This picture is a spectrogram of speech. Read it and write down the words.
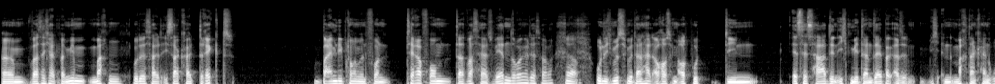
Ähm, was ich halt bei mir machen würde, ist halt, ich sag halt direkt beim Deployment von Terraform, das, was halt werden soll, der Server. Ja. Und ich müsste mir dann halt auch aus dem Output den SSH, den ich mir dann selber, also ich mache dann keinen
